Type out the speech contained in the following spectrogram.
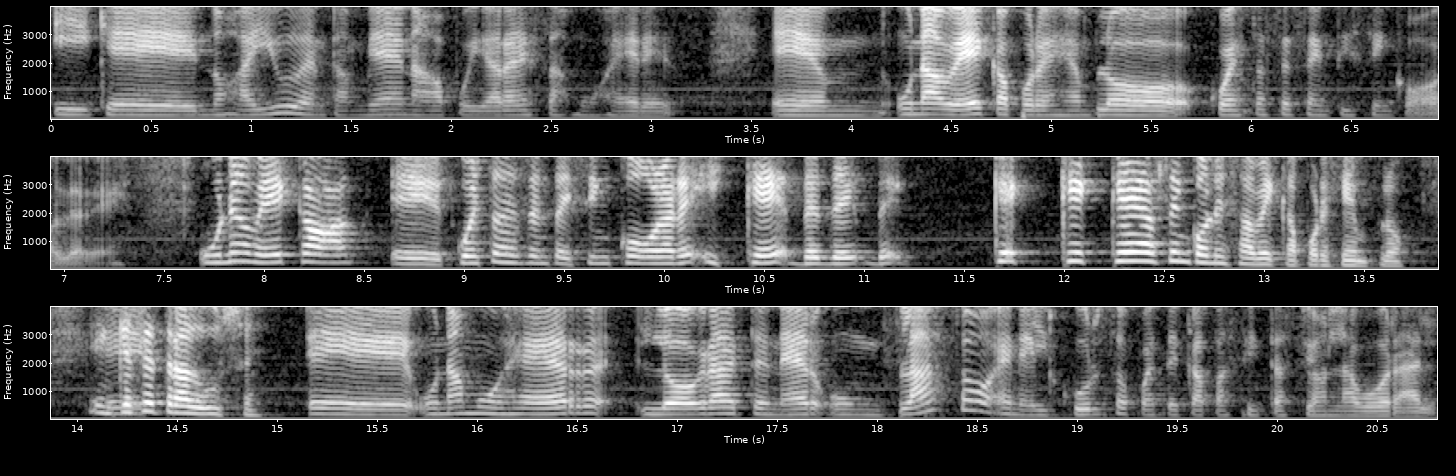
y que nos ayuden también a apoyar a esas mujeres. Em, una beca, por ejemplo, cuesta 65 dólares. Una beca eh, cuesta 65 dólares y qué, de, de- de- ¿qué, qué, qué hacen con esa beca, por ejemplo? ¿En qué Eh, se traduce? eh, una mujer logra tener un plazo en el curso pues de capacitación laboral.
